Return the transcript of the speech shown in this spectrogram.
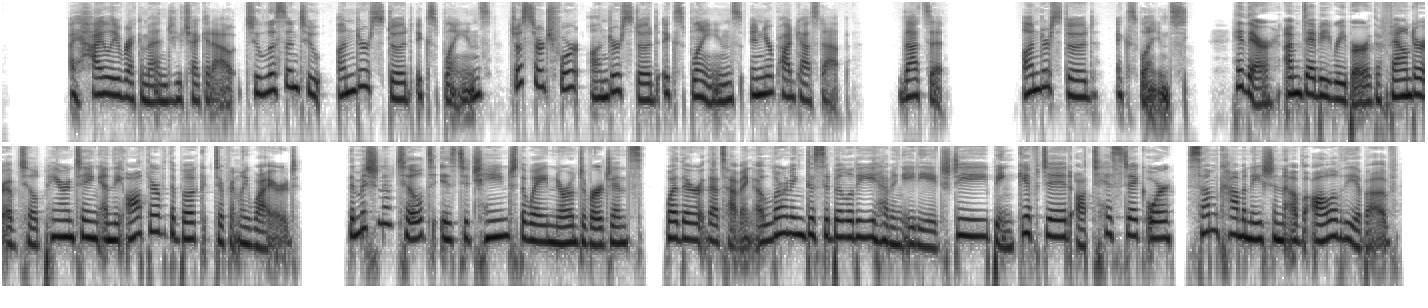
I highly recommend you check it out. To listen to Understood Explains, just search for Understood Explains in your podcast app. That's it. Understood Explains. Hey there, I'm Debbie Reber, the founder of Tilt Parenting and the author of the book Differently Wired. The mission of Tilt is to change the way neurodivergence, whether that's having a learning disability, having ADHD, being gifted, autistic, or some combination of all of the above,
